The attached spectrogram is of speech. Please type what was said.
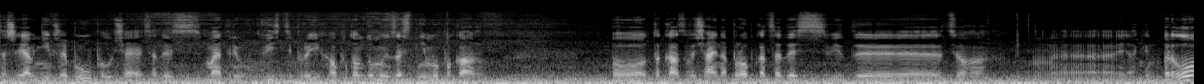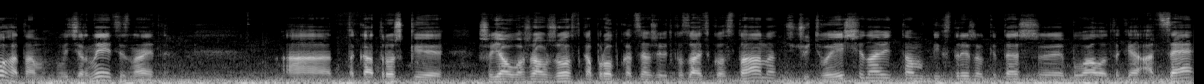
Це ще я в ній вже був, виходить, десь метрів 200 проїхав, потім думаю, засніму, покажу. Бо така звичайна пробка це десь від е, цього е, як він, берлога, там, вечорниці, знаєте. А така трошки, що я вважав жорстка пробка, це вже від козацького стана, чуть-чуть вище навіть там бік Стрижавки теж е, бувало таке. А це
